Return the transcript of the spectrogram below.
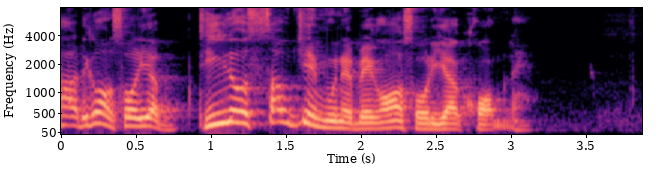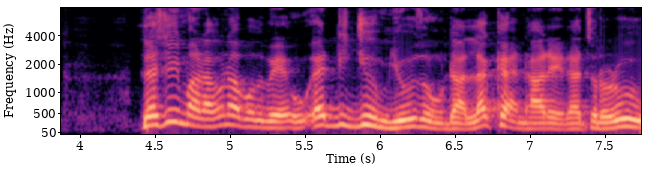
ဟာဒီကောင် sorry ကဒီလိုစောက်ကျင်မှုနဲ့ဘယ်ကောင် sorry ကခေါ်မလဲ လက်ရှိမှာဒါခုနပြောသလိုပဲဟို attitude မျိုးစုံဒါလက်ခံထားတယ်ဒါကျွန်တော်တို့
